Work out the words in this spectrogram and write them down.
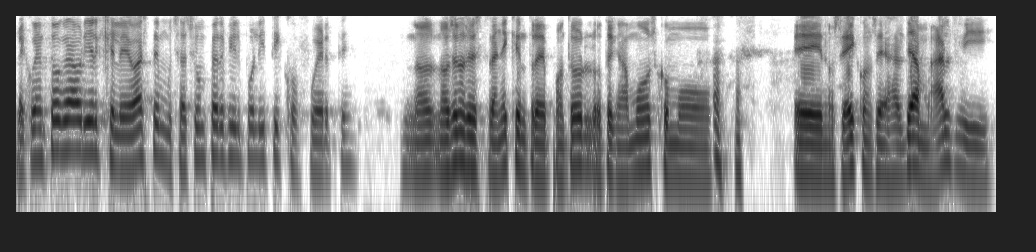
Le cuento, Gabriel, que le va a este muchacho un perfil político fuerte, no, no se nos extrañe que dentro de pronto lo tengamos como, eh, no sé, concejal de Amalfi.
